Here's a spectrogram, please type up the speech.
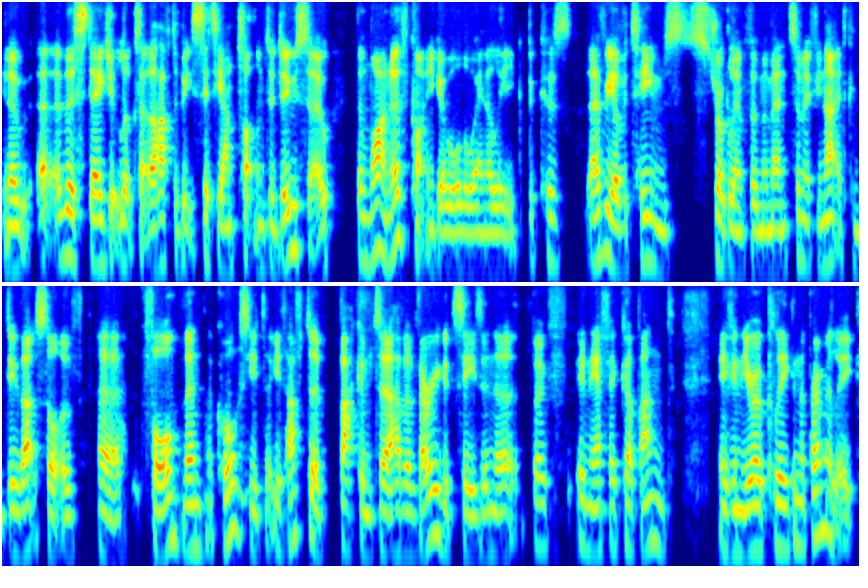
you know at, this stage it looks like they'll have to beat City and Tottenham to do so, then why on earth can't you go all the way in the league? Because every other team's struggling for momentum. If United can do that sort of uh, form, then of course you'd, you'd have to back them to have a very good season, uh, both in the FA Cup and even the Europa League and the Premier League.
